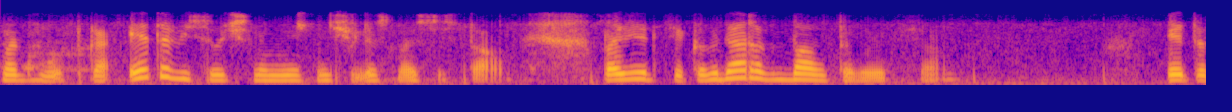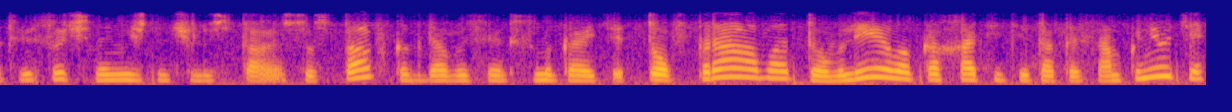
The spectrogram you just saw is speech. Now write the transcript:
загвоздка. Это височно-нижний-челюстной сустав. Поверьте, когда разбалтывается этот височно-нижний челюстной сустав, когда вы смыкаете то вправо, то влево, как хотите, так и сомкнете,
